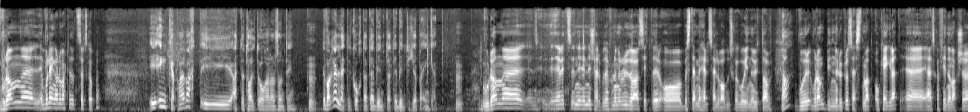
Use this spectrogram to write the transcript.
Hvordan, eh, hvor lenge har du vært i dette selskapet? I Incap har jeg vært i ett og et halvt år. eller noen sånne ting. Mm. Det var relativt kort etter jeg begynte at jeg begynte å kjøpe Incap. Mm. Hvordan, eh, Jeg er litt nysgjerrig på det, for Når du da sitter og bestemmer helt selv hva du skal gå inn og ut av, ja? hvor, hvordan begynner du prosessen med at ok, greit, eh, jeg skal finne en aksje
